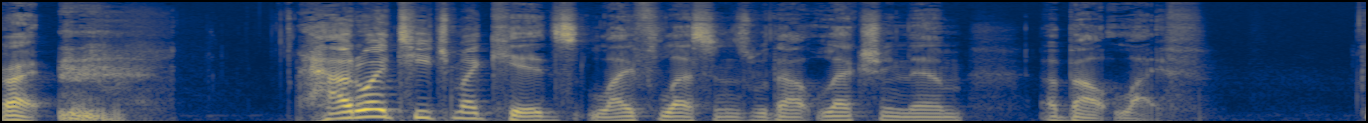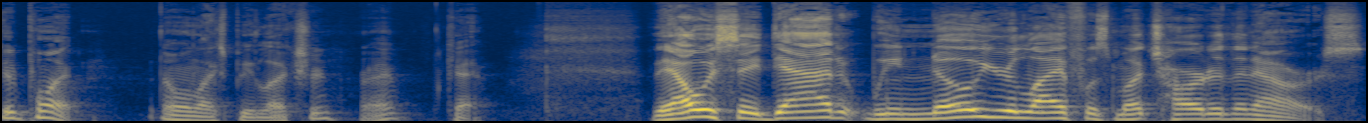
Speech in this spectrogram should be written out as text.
All right. How do I teach my kids life lessons without lecturing them about life? Good point. No one likes to be lectured, right? Okay. They always say, Dad, we know your life was much harder than ours.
